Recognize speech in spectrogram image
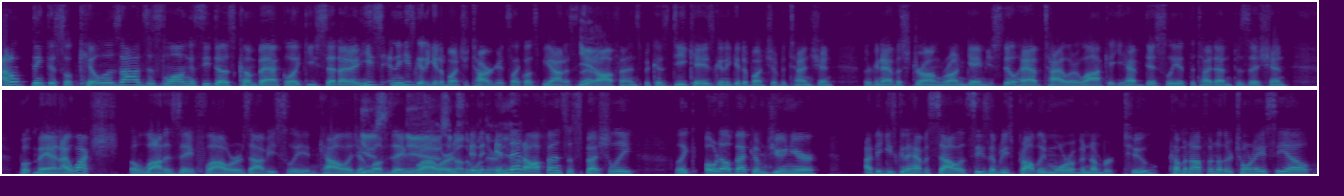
I don't think this will kill his odds as long as he does come back, like you said. I mean, he's and he's going to get a bunch of targets. Like let's be honest, in Yeah. that offense because DK is going to get a bunch of attention. They're going to have a strong run game. You still have Tyler Lockett. You have Dissly at the tight end position. But man, I watched a lot of Zay Flowers, obviously in college. I Yes, love Zay yeah, Flowers. in there, in yeah. that offense, especially like Odell Beckham Jr. I think he's going to have a solid season, but he's probably more of a number two coming off another torn ACL.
